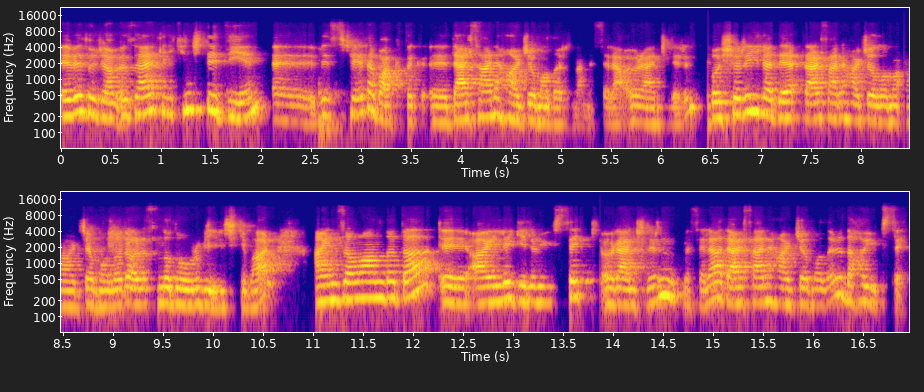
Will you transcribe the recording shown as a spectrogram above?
Evet hocam özellikle ikinci dediğin e, biz şeye de baktık e, dershane harcamalarına mesela öğrencilerin. Başarıyla de, dershane harcama, harcamaları arasında doğru bir ilişki var. Aynı zamanda da e, aile geliri yüksek öğrencilerin mesela dershane harcamaları daha yüksek.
